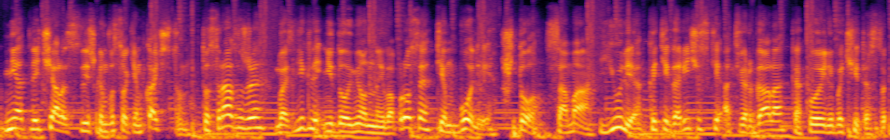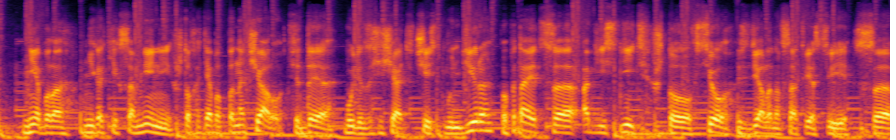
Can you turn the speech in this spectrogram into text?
не отличалась слишком высоким качеством, то сразу же возникли недоуменные вопросы, тем более, что сама Юлия категорически отвергала какое-либо читерство. Не было никаких сомнений, что хотя бы поначалу Фиде будет защищать честь мундира, попытается объяснить, что все сделано в соответствии с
